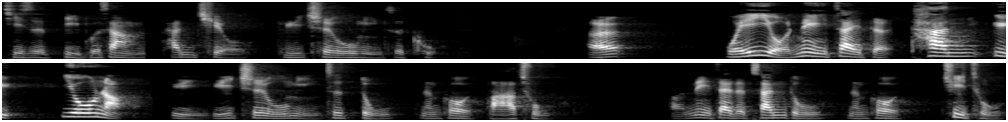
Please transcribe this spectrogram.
其实比不上贪求愚痴无明之苦，而唯有内在的贪欲忧恼。与愚痴无明之毒能够拔除，啊，内在的三毒能够去除，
